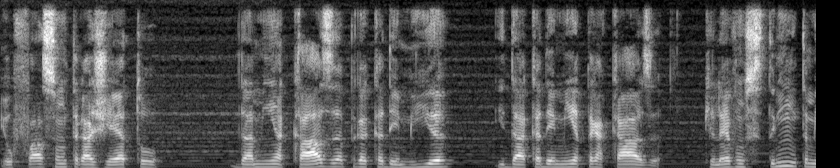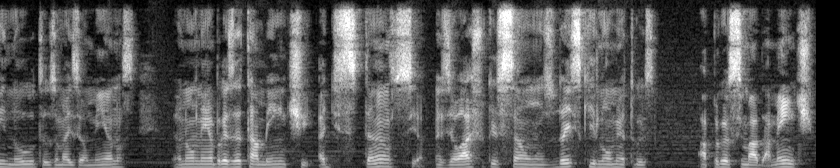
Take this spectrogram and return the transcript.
eu faço um trajeto da minha casa para academia e da academia para casa, que leva uns 30 minutos mais ou menos. Eu não lembro exatamente a distância, mas eu acho que são uns 2 quilômetros aproximadamente.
